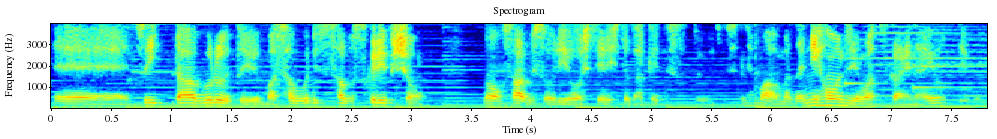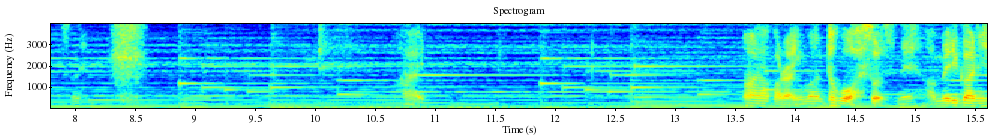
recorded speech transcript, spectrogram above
えー、Twitter Blue という、まあ、サブサブスクリプションのサービスを利用している人だけですということですね。まあ、まだ日本人は使えないよっていうことですね。はい。まあだから今のところはそうですね、アメリカに、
